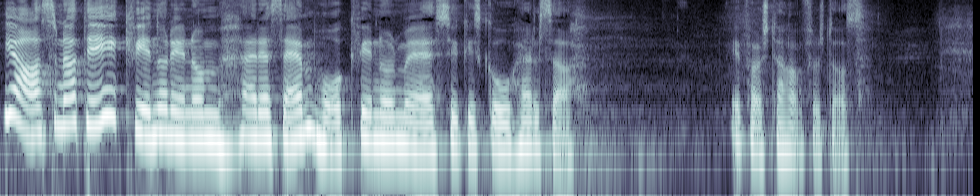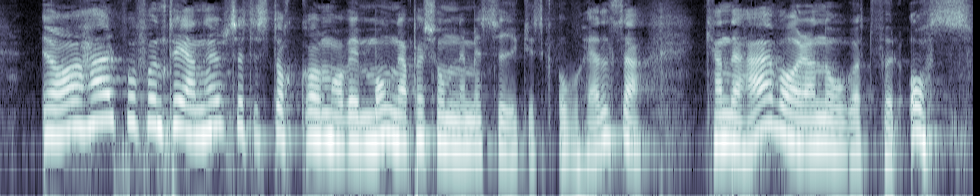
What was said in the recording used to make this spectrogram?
ja, så att det är kvinnor inom RSMH, kvinnor med psykisk ohälsa. I första hand förstås. Ja, här på Fontänhuset i Stockholm har vi många personer med psykisk ohälsa. Kan det här vara något för oss?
